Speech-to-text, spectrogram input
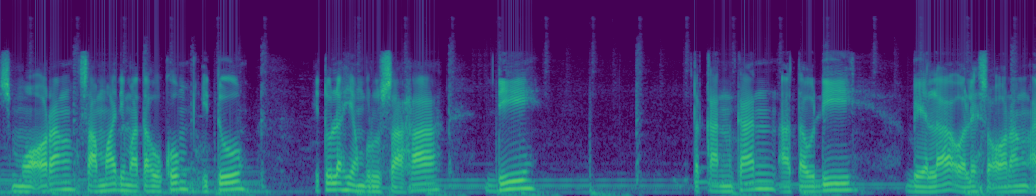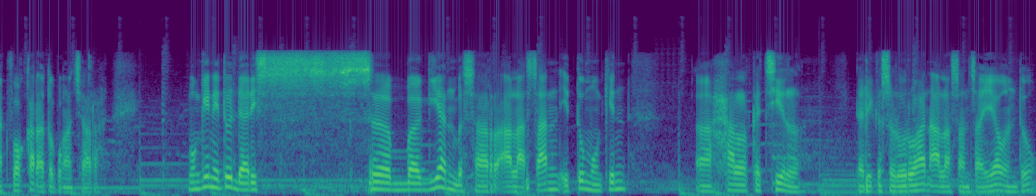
semua orang sama di mata hukum itu itulah yang berusaha di ditekankan atau dibela oleh seorang advokat atau pengacara. Mungkin itu dari sebagian besar alasan itu mungkin uh, hal kecil dari keseluruhan alasan saya untuk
